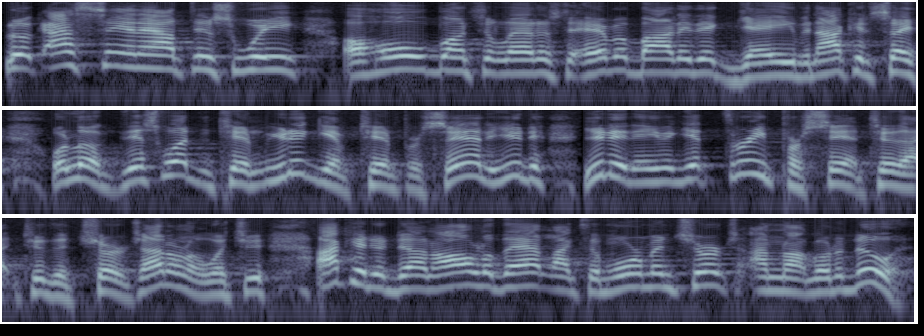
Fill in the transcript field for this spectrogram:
Look, I sent out this week a whole bunch of letters to everybody that gave. And I could say, well, look, this wasn't 10. You didn't give 10%. You, did, you didn't even get 3% to, that, to the church. I don't know what you. I could have done all of that like the Mormon church. I'm not going to do it.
